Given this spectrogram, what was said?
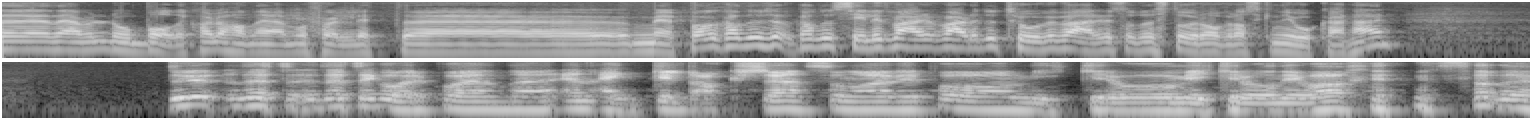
Eh, det er vel noe både Karl Johan og jeg må følge litt eh, med på. Kan du, kan du si litt, Hva er det du tror vil være det store overraskende jokeren her? Du, dette, dette, går på en, en enkelt aksje, så nå er vi på mikro-mikronivå. så det,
